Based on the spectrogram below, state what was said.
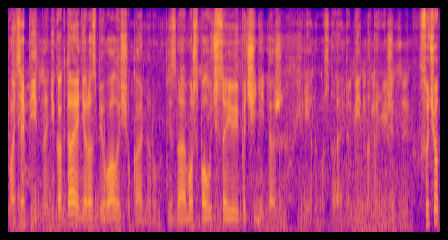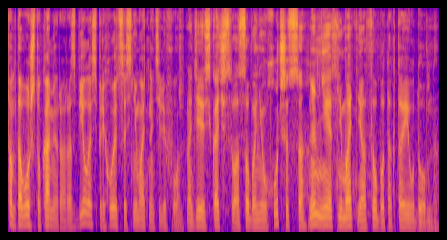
Бать, обидно. Никогда я не разбивал еще камеру. Не знаю, может получится ее и починить даже. Хрен его знает. Обидно, конечно. С учетом того, что камера разбилась, приходится снимать на телефон. Надеюсь, качество особо не ухудшится. Но и мне снимать не особо так-то и удобно.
